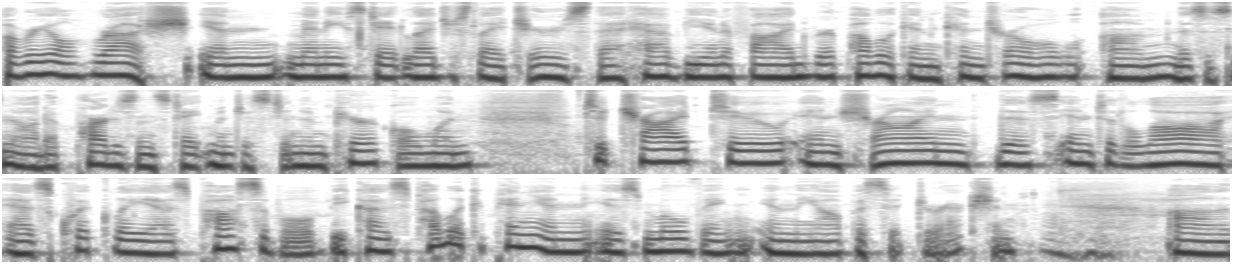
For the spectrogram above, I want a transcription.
a real rush in many state legislatures that have unified Republican control. Um, this is not a partisan statement, just an empirical one, to try to enshrine this into the law as quickly as possible because public opinion is moving in the opposite direction. Mm-hmm. Uh,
